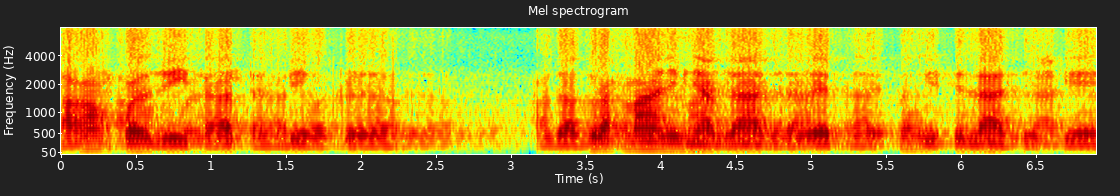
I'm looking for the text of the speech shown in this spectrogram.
هغه خپل دې ته تنبيه وکړه عبد الرحمن ابن عبد الله روایت نه څنګه استدلال تشکیه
